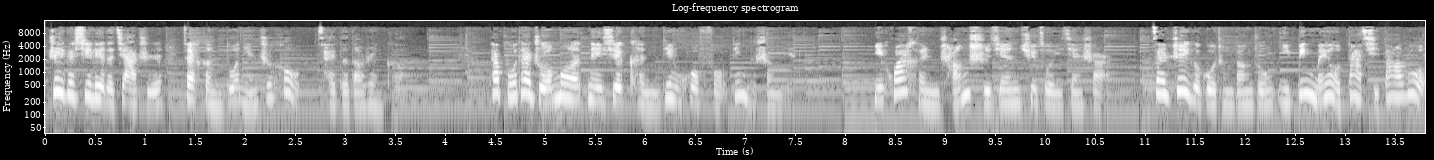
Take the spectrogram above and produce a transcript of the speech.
这个系列的价值在很多年之后才得到认可。他不太琢磨那些肯定或否定的声音。你花很长时间去做一件事儿，在这个过程当中，你并没有大起大落、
